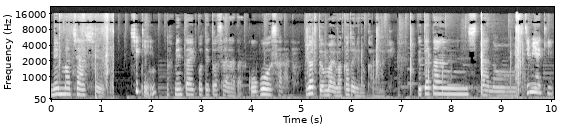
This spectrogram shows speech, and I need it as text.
メンマチャーシュー。チキン？明太ポテトサラダごぼうサラダふわっとうまい若鶏の唐揚げ。豚タン下の七味焼き。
